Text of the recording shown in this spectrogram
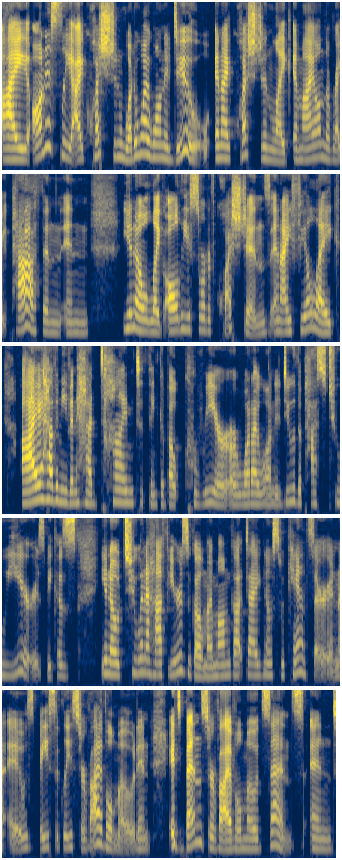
i honestly i question what do i want to do? And i question like am i on the right path? And and you know, like all these sort of questions. And I feel like I haven't even had time to think about career or what I want to do the past two years because, you know, two and a half years ago, my mom got diagnosed with cancer and it was basically survival mode. And it's been survival mode since. And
